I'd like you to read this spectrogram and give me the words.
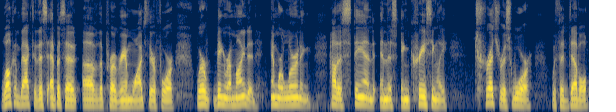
Welcome back to this episode of the program Watch Therefore. We're being reminded and we're learning how to stand in this increasingly treacherous war with the devil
